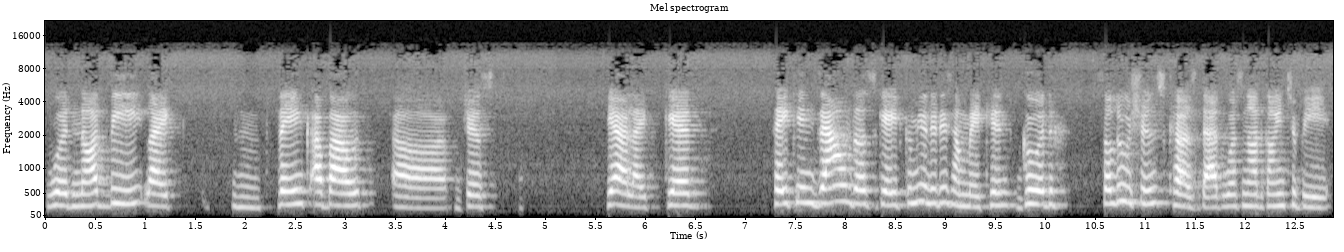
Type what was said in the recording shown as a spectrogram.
would not be like mm, think about uh, just yeah like get taking down those gate communities and making good solutions because that was not going to be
